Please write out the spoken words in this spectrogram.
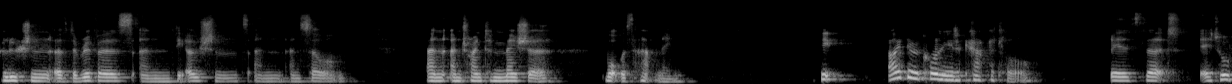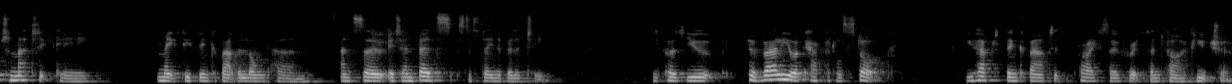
pollution of the rivers and the oceans and, and so on, and, and trying to measure what was happening. The idea of calling it a capital is that it automatically makes you think about the long term. And so it embeds sustainability because you, to value a capital stock, you have to think about its price over its entire future.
